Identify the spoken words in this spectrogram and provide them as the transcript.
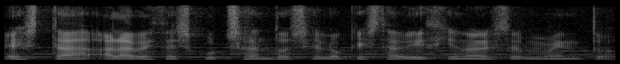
está a la vez escuchándose lo que está diciendo en ese momento.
